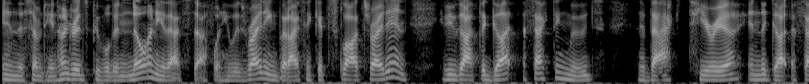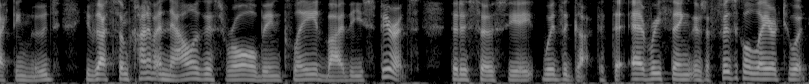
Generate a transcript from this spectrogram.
in the 1700s, people didn't know any of that stuff when he was writing, but I think it slots right in. If you've got the gut affecting moods, the bacteria in the gut affecting moods, you've got some kind of analogous role being played by these spirits that associate with the gut. That the, everything, there's a physical layer to it,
